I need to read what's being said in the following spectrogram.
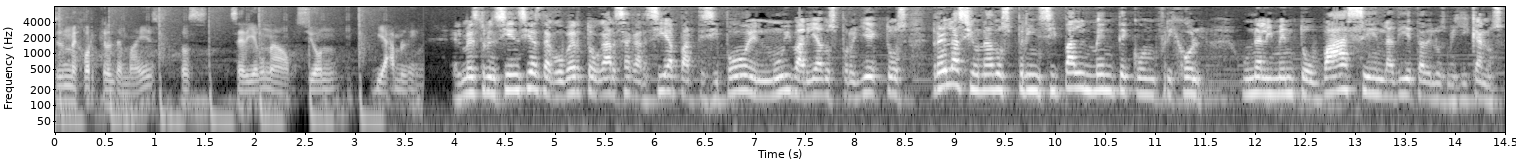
es mejor que el de maíz, entonces sería una opción viable. El maestro en ciencias Dagoberto Garza García participó en muy variados proyectos relacionados principalmente con frijol, un alimento base en la dieta de los mexicanos.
